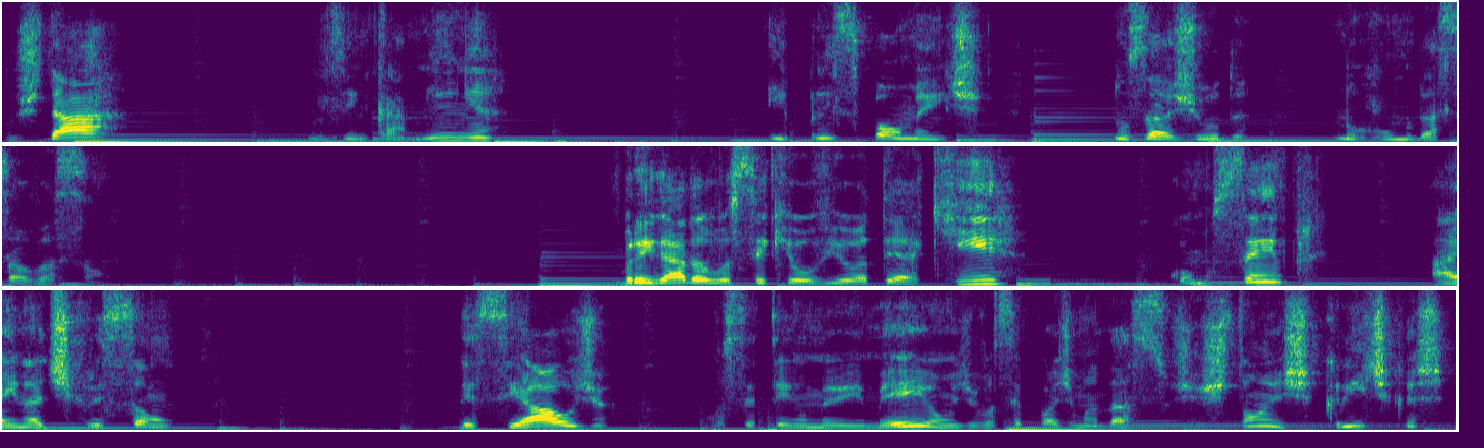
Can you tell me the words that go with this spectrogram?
nos dá, nos encaminha e principalmente nos ajuda no rumo da salvação. Obrigado a você que ouviu até aqui. Como sempre, aí na descrição desse áudio você tem o meu e-mail onde você pode mandar sugestões, críticas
